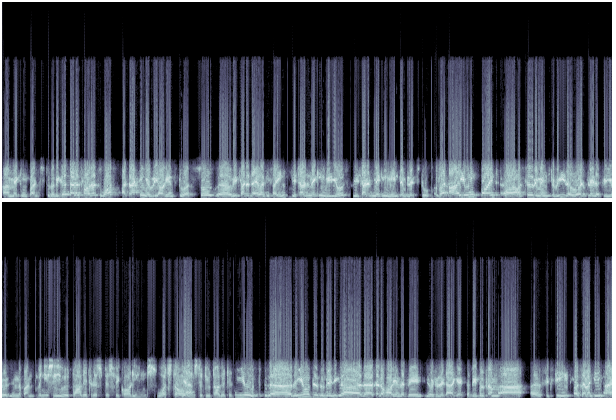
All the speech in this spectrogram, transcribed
uh, making puns. So the biggest challenge for us was attracting every audience to us. So uh, we started diversifying. We started making videos. We started making meme templates too. But our unique point uh, still remains to be the wordplay that we use in the puns. When you say you targeted a specific audience, what's the Yeah. audience that you targeted? Youth. The the youth is the basic uh, the set of audience that we usually target. The people from uh, uh, 16 or 17 uh,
